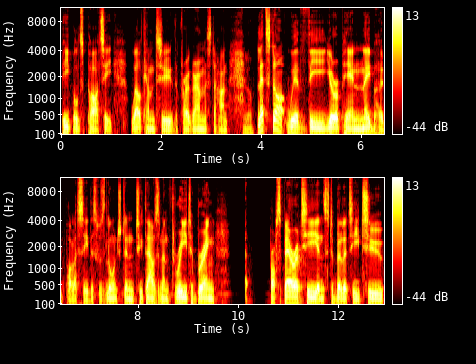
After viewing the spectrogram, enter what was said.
People's Party. Welcome to the programme, Mr. Hahn. Hello. Let's start with the European Neighbourhood Policy. This was launched in 2003 to bring uh, prosperity and stability to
